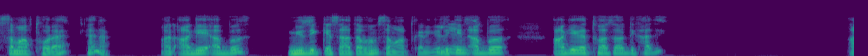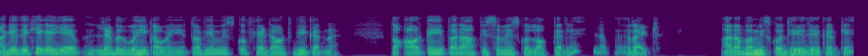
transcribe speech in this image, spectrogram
समाप्त हो रहा है है ना? और आगे अब म्यूज़िक के साथ अब हम समाप्त करेंगे। लेकिन अब आगे का थोड़ा सा और दिखा दे। आगे देखिएगा ये लेवल वहीं का वहीं है। तो अभी हम इसको फेड आउट भी करना है। तो और कहीं पर आप इस समय इसको लॉक कर लें। राइट और अब हम इसको धीरे धीरे करके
